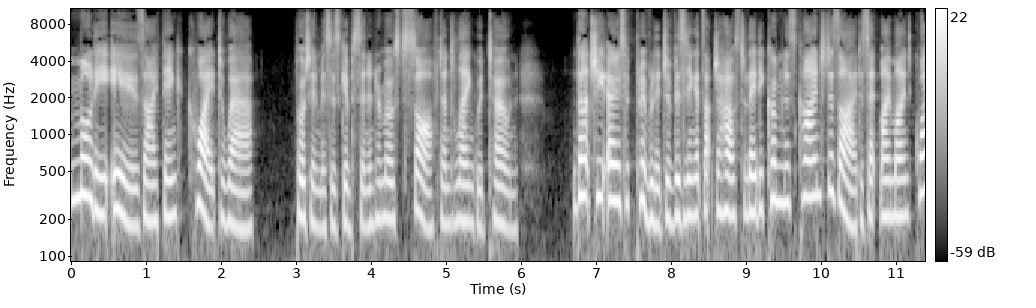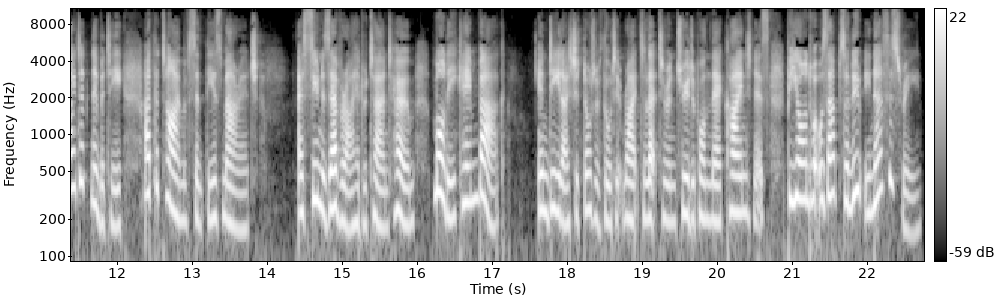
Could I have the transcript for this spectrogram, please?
Molly is, I think, quite aware put in Mrs. Gibson in her most soft and languid tone, that she owes her privilege of visiting at such a house to Lady Cumnor's kind desire to set my mind quite at liberty at the time of Cynthia's marriage. As soon as ever I had returned home, Molly came back. Indeed, I should not have thought it right to let her intrude upon their kindness beyond what was absolutely necessary.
